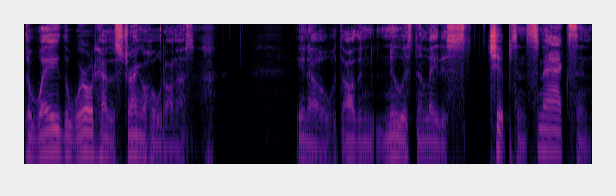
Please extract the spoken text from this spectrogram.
the way the world has a stranglehold on us, you know, with all the newest and latest chips and snacks and,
